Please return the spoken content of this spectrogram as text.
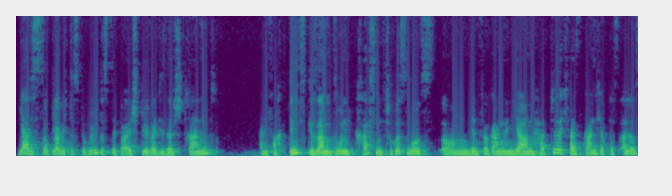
Ja, das ist so, glaube ich, das berühmteste Beispiel, weil dieser Strand einfach insgesamt so einen krassen Tourismus ähm, den vergangenen Jahren hatte. Ich weiß gar nicht, ob das alles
